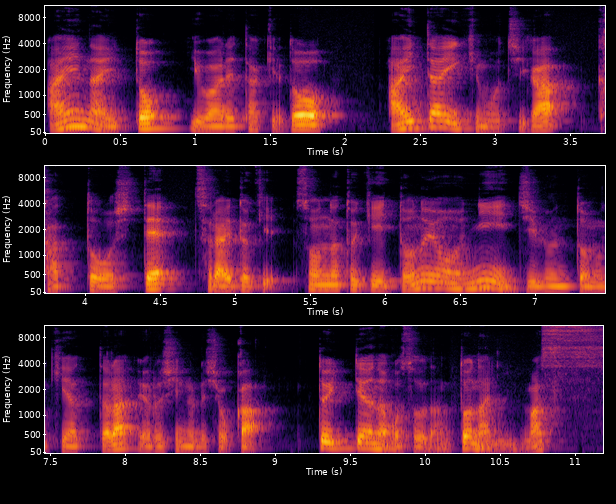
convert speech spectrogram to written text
会えないと言われたけど、会いたい気持ちが葛藤して辛い時、そんな時、どのように自分と向き合ったらよろしいのでしょうか？といったようなご相談となります。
